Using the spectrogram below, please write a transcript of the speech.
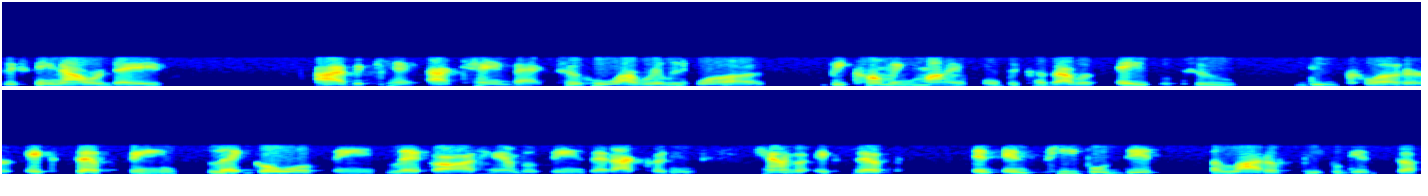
sixteen hour days. I became I came back to who I really was, becoming mindful because I was able to declutter, accept things, let go of things, let God handle things that I couldn't handle, accept and and people did a lot of people get stuck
